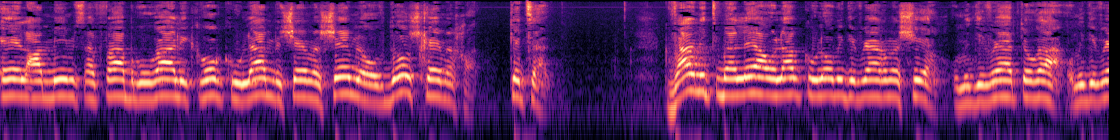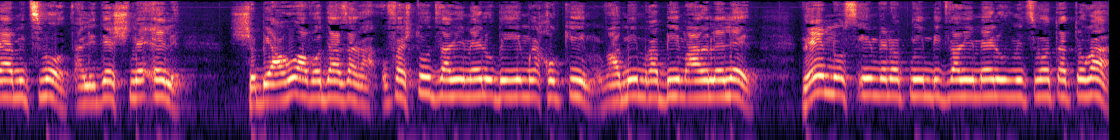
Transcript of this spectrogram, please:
אל עמים שפה ברורה לקרוא כולם בשם השם לעובדו שכם אחד. כיצד? כבר נתמלא העולם כולו מדברי המשיח ומדברי התורה ומדברי המצוות על ידי שני אלה שביערו עבודה זרה ופשטו דברים אלו באיים רחוקים ועמים רבים ער ללב והם נושאים ונותנים בדברים אלו ובמצוות התורה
